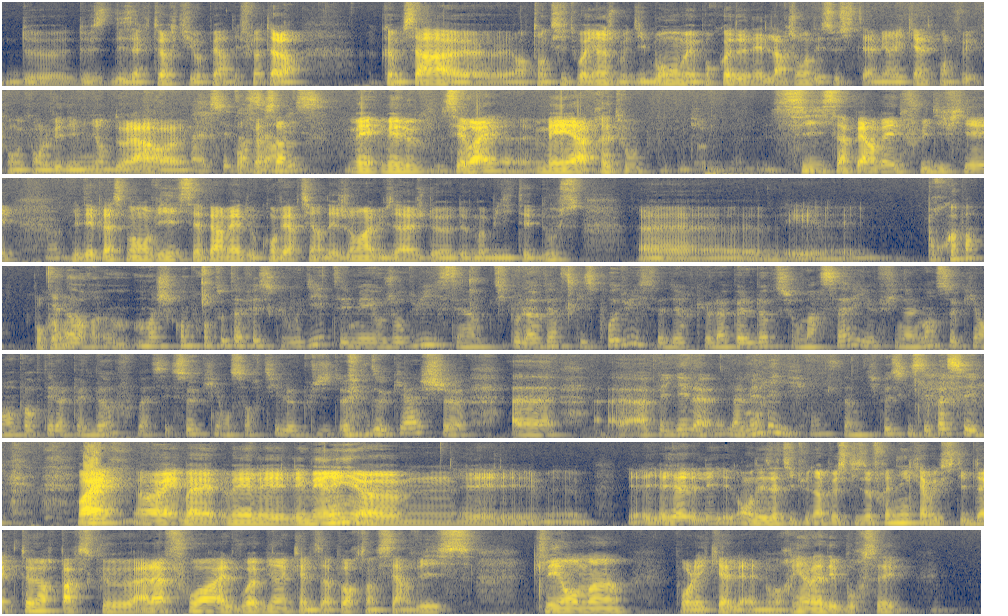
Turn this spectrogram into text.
de, des acteurs qui opèrent des flottes. Alors, comme ça, euh, en tant que citoyen, je me dis bon, mais pourquoi donner de l'argent à des sociétés américaines qui ont, levé, des millions de dollars euh, pour faire ça Mais, mais c'est vrai, mais après tout, si ça permet de fluidifier mmh. les déplacements en ville, si ça permet de convertir des gens à l'usage de, mobilité douce, euh, et pourquoi pas? Alors, euh, moi, je comprends tout à fait ce que vous dites, mais aujourd'hui, c'est un petit peu l'inverse qui se produit. C'est-à-dire que l'appel d'offres sur Marseille, finalement, ceux qui ont remporté l'appel d'offres, bah, c'est ceux qui ont sorti le plus de, cash euh, à, payer la, mairie. C'est un petit peu ce qui s'est passé. Ouais, ouais mais, les, mairies euh, ont des attitudes un peu schizophréniques avec ce type d'acteurs parce qu'à la fois, elles voient bien qu'elles apportent un service clé en main pour lesquels elles n'ont rien à débourser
